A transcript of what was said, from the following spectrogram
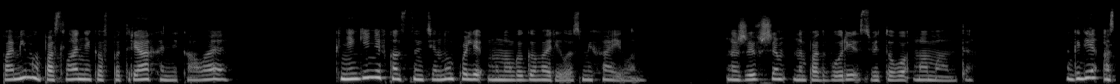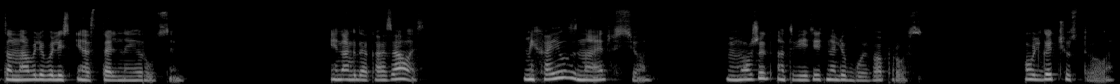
Помимо посланников патриарха Николая, княгиня в Константинополе много говорила с Михаилом, жившим на подворье святого Маманта где останавливались и остальные русы. Иногда казалось, Михаил знает все. может ответить на любой вопрос. Ольга чувствовала,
